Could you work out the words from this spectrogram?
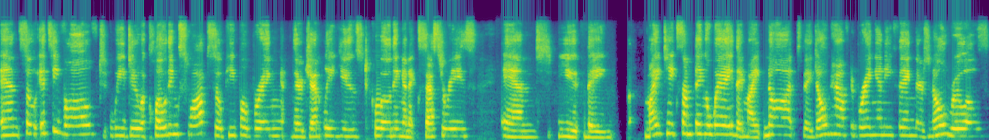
And so it's evolved. We do a clothing swap. So people bring their gently used clothing and accessories, and you they might take something away, they might not. They don't have to bring anything. There's no rules.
